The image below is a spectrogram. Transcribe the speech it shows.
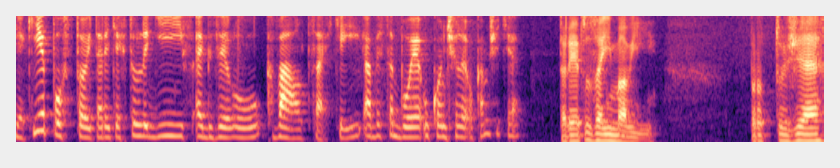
Jaký je postoj tady těchto lidí v exilu k válce? Chtějí, aby se boje ukončily okamžitě? Tady je to zajímavý, protože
